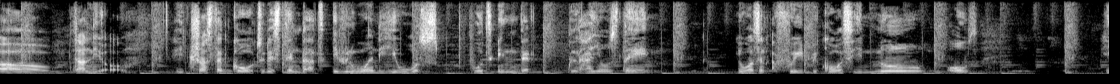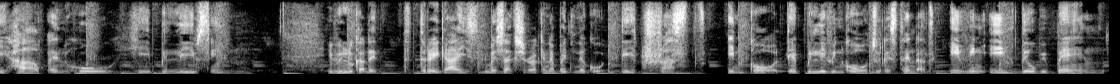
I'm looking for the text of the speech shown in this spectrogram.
um, Daniel, he trusted God to the extent that even when he was put in the lion's den, he wasn't afraid because he knew all he have and who he believes in. If you look at the three guys, Meshach, Shadrach, and Abednego, they trust in God. They believe in God to the extent that even if they will be burned,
